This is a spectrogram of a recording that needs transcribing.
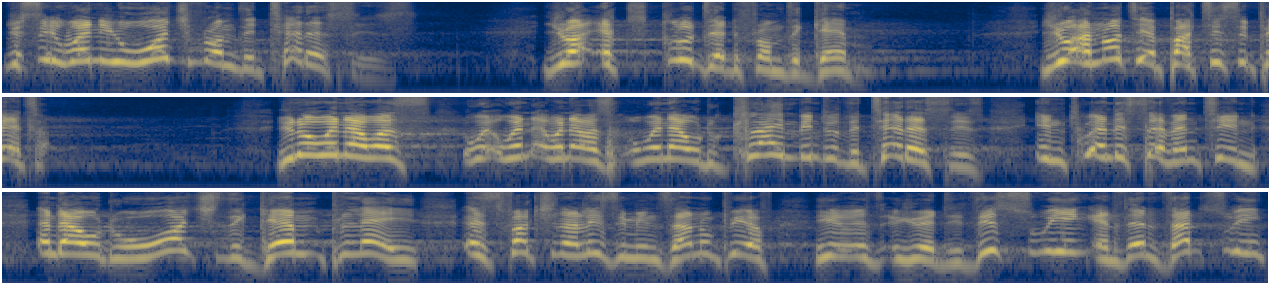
You see, when you watch from the terraces, you are excluded from the game. You are not a participator. You know, when I was when, when I was when I would climb into the terraces in 2017 and I would watch the game play as factionalism in ZANU PF, you, you had this swing and then that swing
